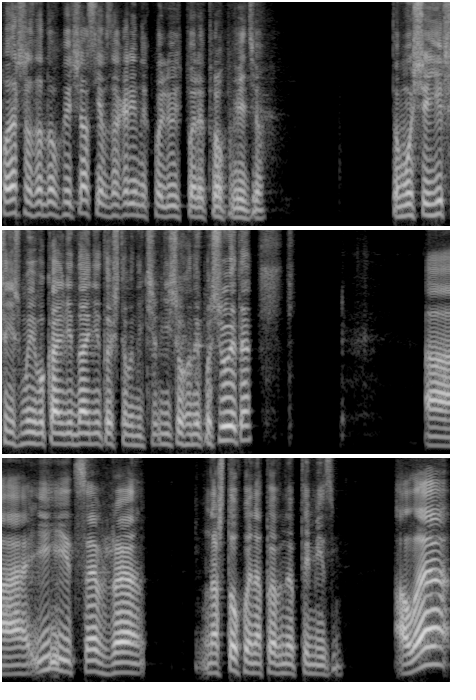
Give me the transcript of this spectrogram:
Перше за довгий час я взагалі не хвилююсь перед проповіддю. Тому що гірше, ніж мої вокальні дані, точно ви нічого не почуєте. А, і це вже наштовхує на певний оптимізм. Але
